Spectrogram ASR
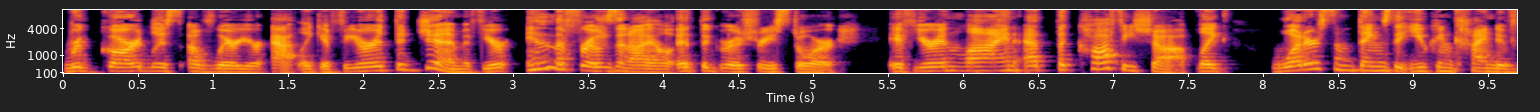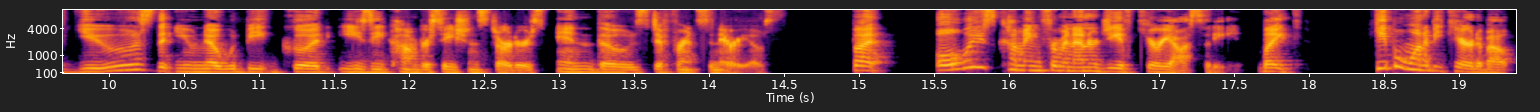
regardless of where you're at. Like if you're at the gym, if you're in the frozen aisle at the grocery store, if you're in line at the coffee shop, like what are some things that you can kind of use that you know would be good, easy conversation starters in those different scenarios? But always coming from an energy of curiosity. Like people want to be cared about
